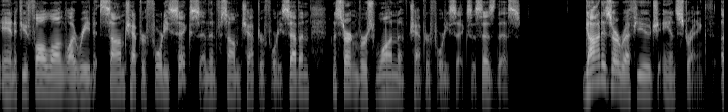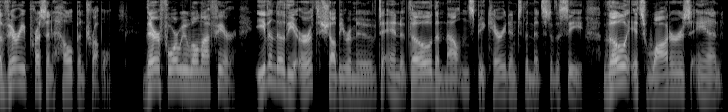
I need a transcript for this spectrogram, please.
and if you'd follow along while i read psalm chapter 46 and then psalm chapter 47 i'm going to start in verse 1 of chapter 46 it says this God is our refuge and strength, a very present help in trouble. Therefore we will not fear, even though the earth shall be removed, and though the mountains be carried into the midst of the sea, though its waters and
